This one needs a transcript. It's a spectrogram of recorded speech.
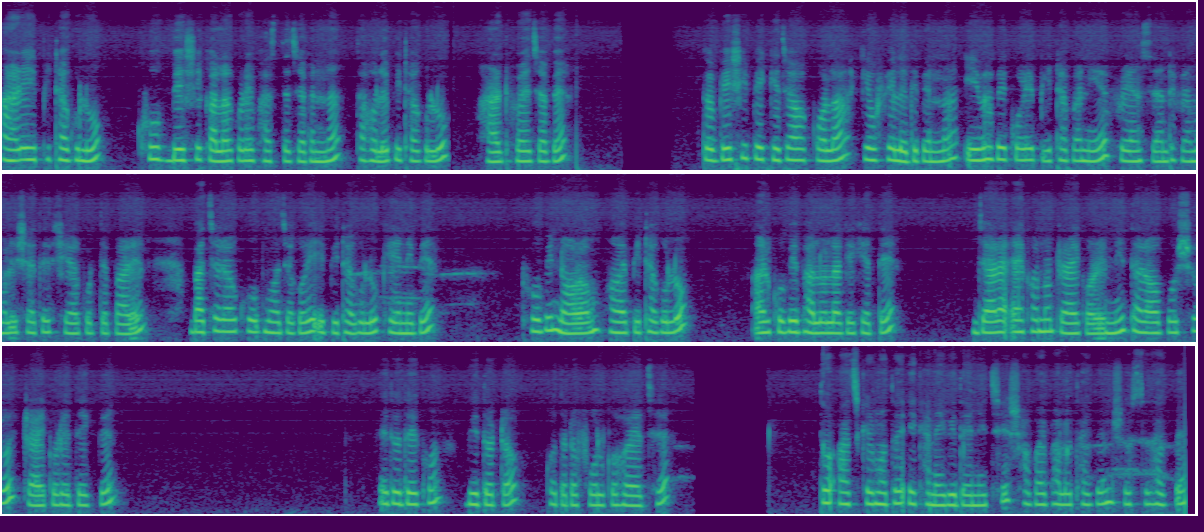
আর এই পিঠাগুলো খুব বেশি কালার করে ভাজতে যাবেন না, তাহলে পিঠাগুলো হার্ড হয়ে যাবে। তো বেশি পেকে যাওয়া কলা কেউ ফেলে দিবেন না। এইভাবে করে পিঠা বানিয়ে ফ্রেন্ডস অ্যান্ড ফ্যামিলির সাথে শেয়ার করতে পারেন। বাচ্চারাও খুব মজা করে এই পিঠাগুলো খেয়ে নেবে। খুবই নরম হয় পিঠাগুলো আর খুবই ভালো লাগে খেতে। যারা এখনও ট্রাই করেননি, তারা অবশ্যই ট্রাই করে দেখবেন। এই তো দেখুন, ভিতরটাও কতটা ফুলক হয়েছে। তো আজকের মতো এখানেই বিদায় নিচ্ছি। সবাই ভালো থাকবেন, সুস্থ থাকবেন।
